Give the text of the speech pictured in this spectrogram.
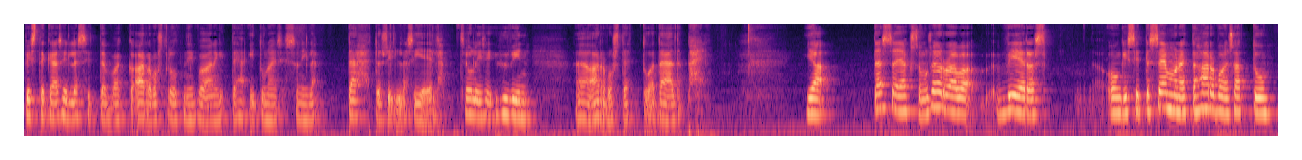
pistäkää sille sitten vaikka arvostelut, niin voi ainakin tehdä ituneisissa niillä tähtösillä siellä. Se olisi hyvin arvostettua täältä päin. Ja tässä jaksossa mun seuraava vieras onkin sitten semmoinen, että harvoin sattuu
